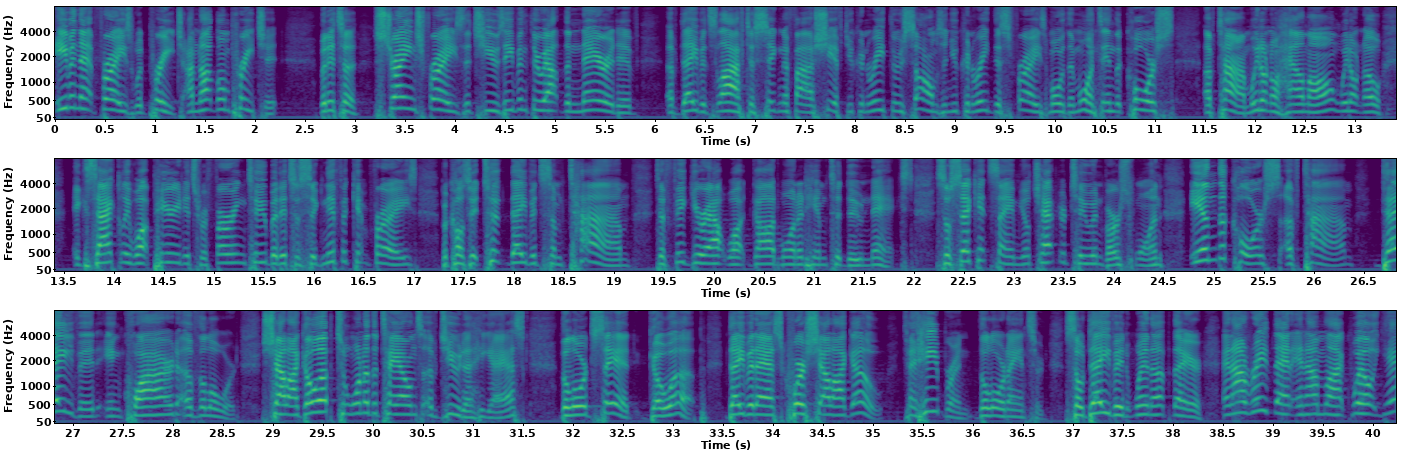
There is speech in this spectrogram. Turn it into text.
Even that phrase would preach. I'm not going to preach it, but it's a strange phrase that's used even throughout the narrative of David's life to signify a shift. You can read through Psalms and you can read this phrase more than once in the course of time. We don't know how long, we don't know exactly what period it's referring to, but it's a significant phrase because it took David some time to figure out what God wanted him to do next. So 2 Samuel chapter 2 and verse 1, in the course of time, David inquired of the Lord, Shall I go up to one of the towns of Judah? He asked. The Lord said, Go up. David asked, Where shall I go? To Hebron, the Lord answered. So David went up there. And I read that and I'm like, Well, yeah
